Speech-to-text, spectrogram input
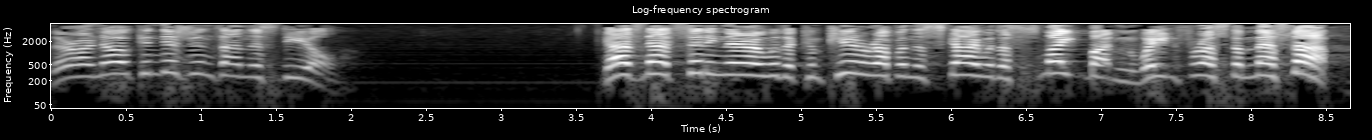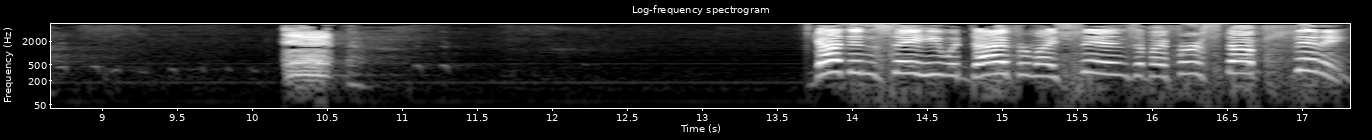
There are no conditions on this deal. God's not sitting there with a computer up in the sky with a smite button waiting for us to mess up. God didn't say He would die for my sins if I first stopped sinning.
